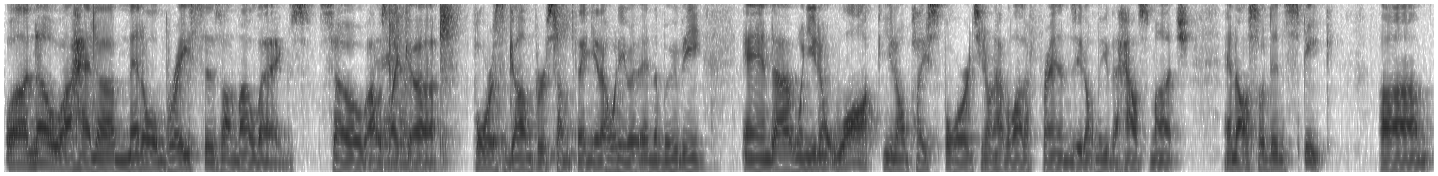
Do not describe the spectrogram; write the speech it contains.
well, no, I had uh, metal braces on my legs, so I was like uh, Forrest Gump or something, you know, when he was in the movie. And uh, when you don't walk, you don't play sports, you don't have a lot of friends, you don't leave the house much, and also didn't speak. Um,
